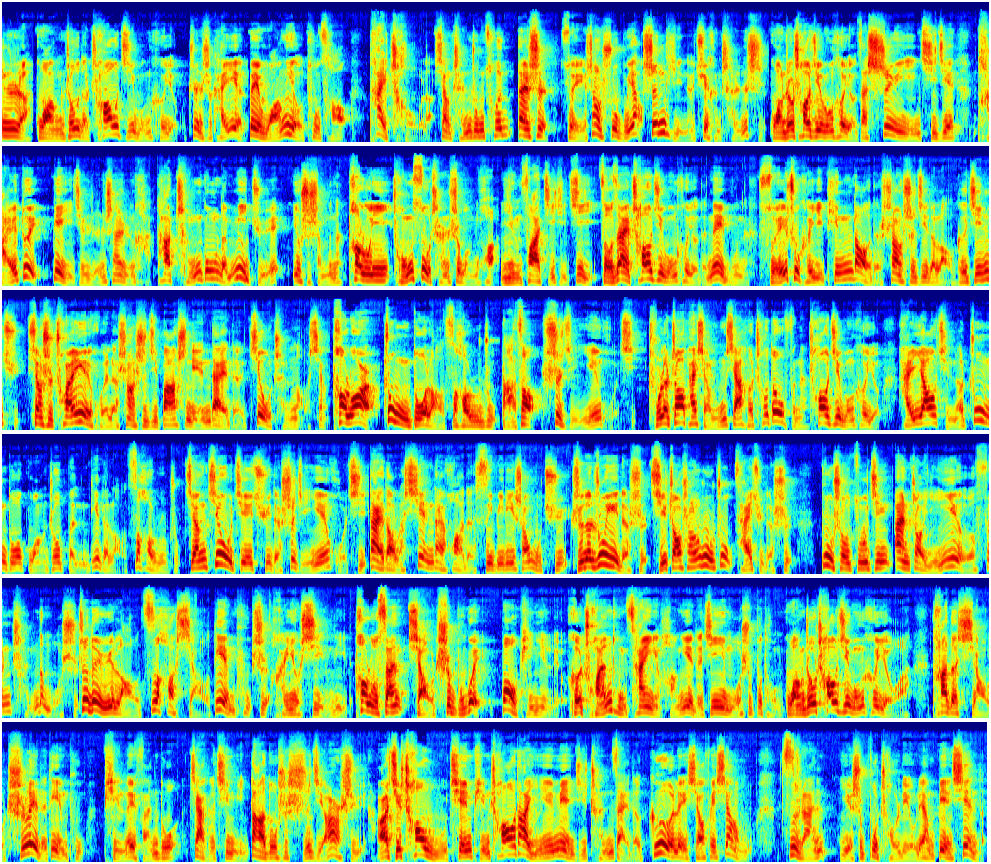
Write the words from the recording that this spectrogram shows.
近日啊，广州的超级文和友正式开业了，被网友吐槽太丑了，像城中村。但是嘴上说不要，身体呢却很诚实。广州超级文和友在试运营期间排队便已经人山人海，它成功的秘诀又是什么呢？套路一：重塑城市文化，引发集体记忆。走在超级文和友的内部呢，随处可以听到的上世纪的老歌金曲，像是穿越回了上世纪八十年代的旧城老巷。套路二：众多老字号入驻，打造市井烟火气。除了招牌小龙虾和臭豆腐呢，超级文和友还邀请了众多广州本地的老字号入驻，将旧街区的市井烟火气带到了现代化的 CBD 商务区。值得注意的是，其招商入驻采取的是。不收租金，按照营业额分成的模式，这对于老字号小店铺是很有吸引力的。套路三：小吃不贵，爆品引流。和传统餐饮行业的经营模式不同，广州超级文和友啊，它的小吃类的店铺品类繁多，价格亲民，大多是十几二十元，而其超五千平超大营业面积承载的各类消费项目，自然也是不愁流量变现的。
